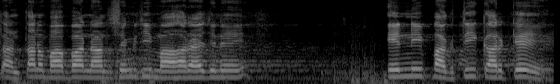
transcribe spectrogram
ਧੰਨ ਧੰਨ ਬਾਬਾ ਆਨੰਦ ਸਿੰਘ ਜੀ ਮਹਾਰਾਜ ਨੇ ਇੰਨੀ ਭਗਤੀ ਕਰਕੇ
